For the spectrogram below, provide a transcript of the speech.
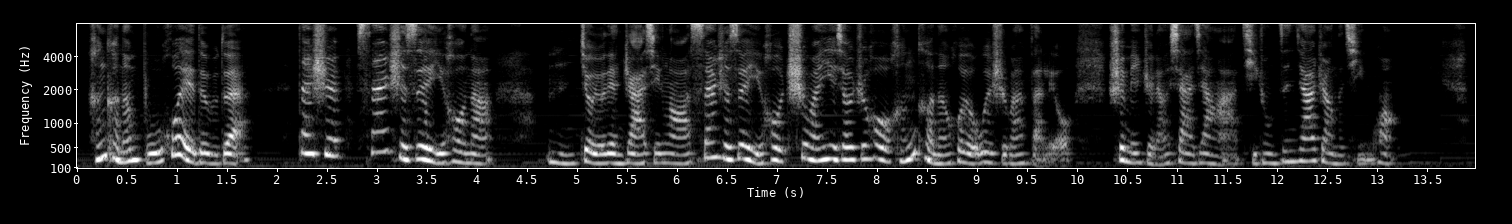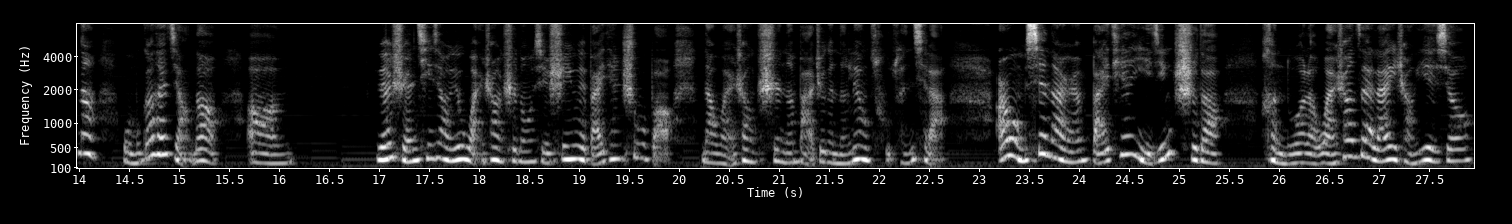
很可能不会，对不对？但是三十岁以后呢？嗯，就有点扎心了！三十岁以后吃完夜宵之后，很可能会有胃食管反流、睡眠质量下降啊、体重增加这样的情况。那我们刚才讲到，嗯。原始人倾向于晚上吃东西，是因为白天吃不饱，那晚上吃能把这个能量储存起来。而我们现代人白天已经吃的很多了，晚上再来一场夜宵，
